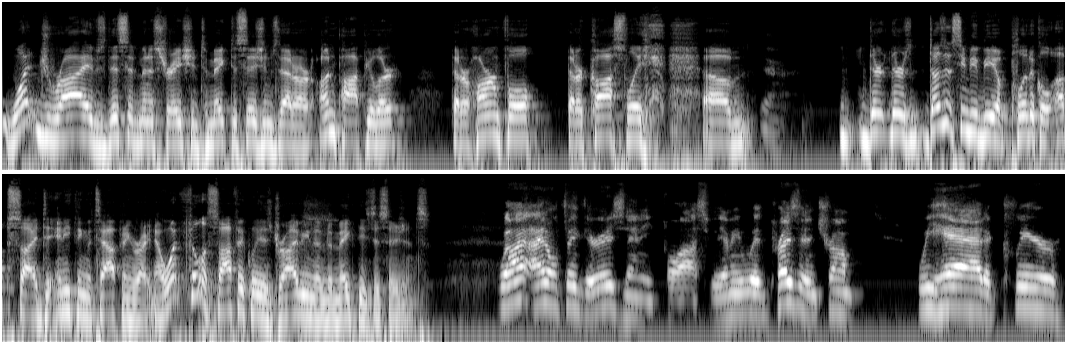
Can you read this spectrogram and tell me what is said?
what drives this administration to make decisions that are unpopular, that are harmful, that are costly? Um, yeah there there's doesn't seem to be a political upside to anything that's happening right now. What philosophically is driving them to make these decisions? Well, I, I don't think there is any philosophy. I mean, with President Trump, we had a clear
